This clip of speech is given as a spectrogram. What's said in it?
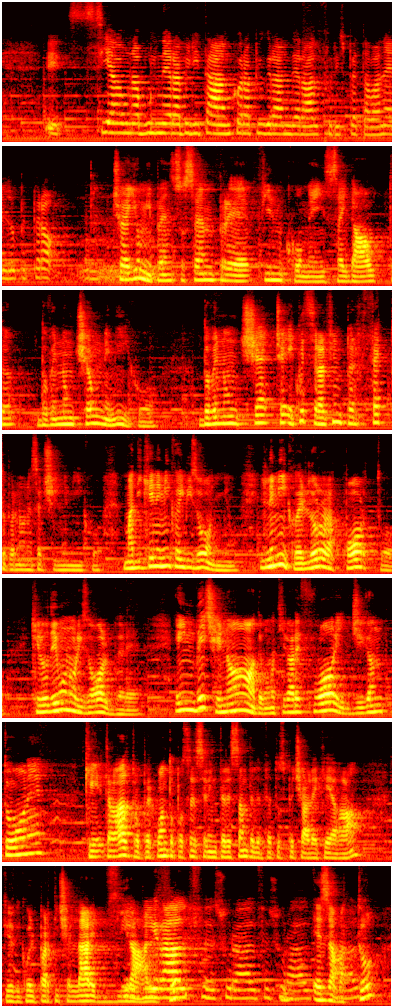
eh, sia una vulnerabilità ancora più grande Ralph rispetto a Vanellope, però... Mm, cioè io mi penso sempre film come Inside Out dove non c'è un nemico, dove non c'è... Cioè, e questo era il film perfetto per non esserci il nemico. Ma di che nemico hai bisogno? Il nemico è il loro rapporto, che lo devono risolvere. E invece no, devono tirare fuori il gigantone, che tra l'altro per quanto possa essere interessante l'effetto speciale che ha, di quel particellare di sì, Ralph. Di Ralph su Ralph su Ralph. Esatto. Su Ralph.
